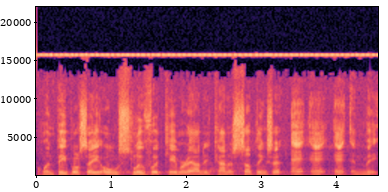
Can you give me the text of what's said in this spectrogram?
When people say old Slewfoot came around, it kind of something said eh, eh, eh in me.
